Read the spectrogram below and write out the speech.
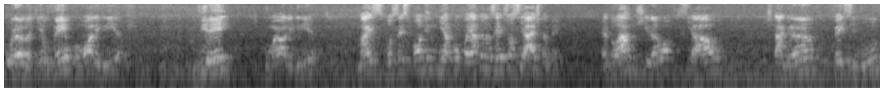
por ano aqui, eu venho com maior alegria, virei com maior alegria, mas vocês podem me acompanhar pelas redes sociais também. Eduardo Girão Oficial, Instagram, Facebook,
